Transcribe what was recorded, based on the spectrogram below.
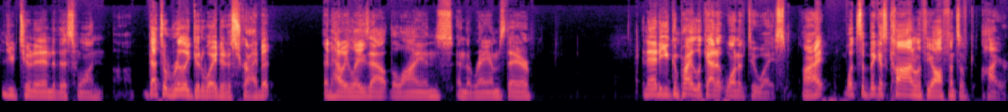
you tuning into this one. That's a really good way to describe it and how he lays out the Lions and the Rams there. And Eddie, you can probably look at it one of two ways. All right. What's the biggest con with the offensive hire?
